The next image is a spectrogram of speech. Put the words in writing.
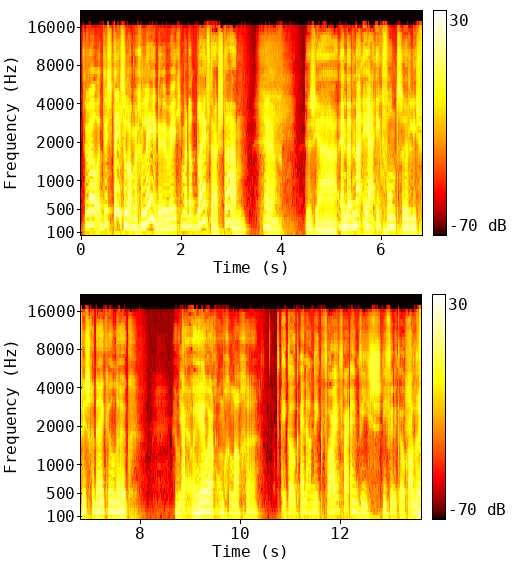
Terwijl het is steeds langer geleden, weet je. Maar dat blijft daar staan. Ja. Dus ja, en daarna... Ja, ik vond eh, Lies Visgedijk heel leuk. Heb ik heel erg om gelachen. Ik ook. En Aniek Vijver en Wies. Die vind ik ook alle. Wies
